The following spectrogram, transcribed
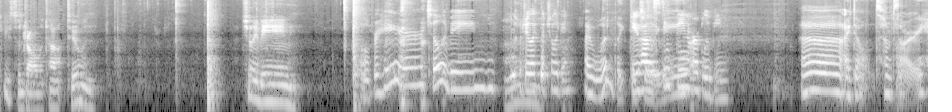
Okay, so draw the top two and chili bean. Over here, chili bean. Would you like the chili bean? I would like. Do you have a stink bean or blue bean? Uh, I don't. I'm sorry.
